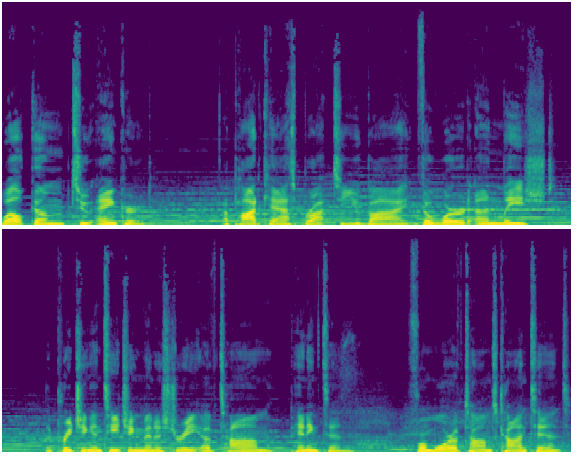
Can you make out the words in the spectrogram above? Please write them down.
Welcome to Anchored, a podcast brought to you by The Word Unleashed, the preaching and teaching ministry of Tom Pennington. For more of Tom's content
